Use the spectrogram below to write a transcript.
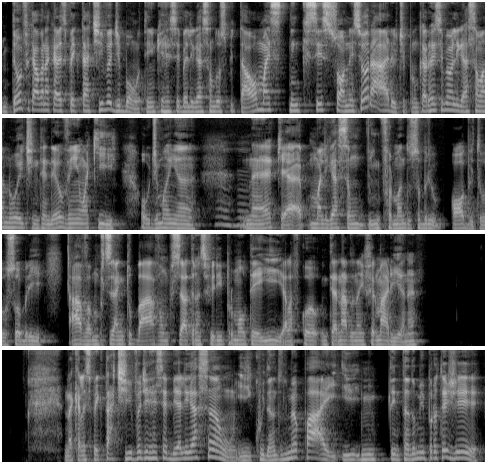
Então eu ficava naquela expectativa de, bom, eu tenho que receber a ligação do hospital, mas tem que ser só nesse horário. Tipo, não quero receber uma ligação à noite, entendeu? Venham aqui, ou de manhã, uhum. né? Que é uma ligação informando sobre o óbito, sobre, ah, vamos precisar entubar, vamos precisar transferir para uma UTI. Ela ficou internada na enfermaria, né? Naquela expectativa de receber a ligação e cuidando do meu pai e me, tentando me proteger.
